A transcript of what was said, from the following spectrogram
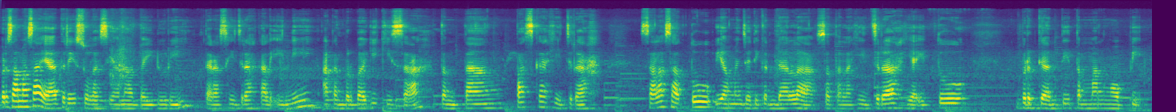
Bersama saya Tri Sulasiana Baiduri, Teras Hijrah kali ini akan berbagi kisah tentang pasca hijrah. Salah satu yang menjadi kendala setelah hijrah yaitu berganti teman ngopi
